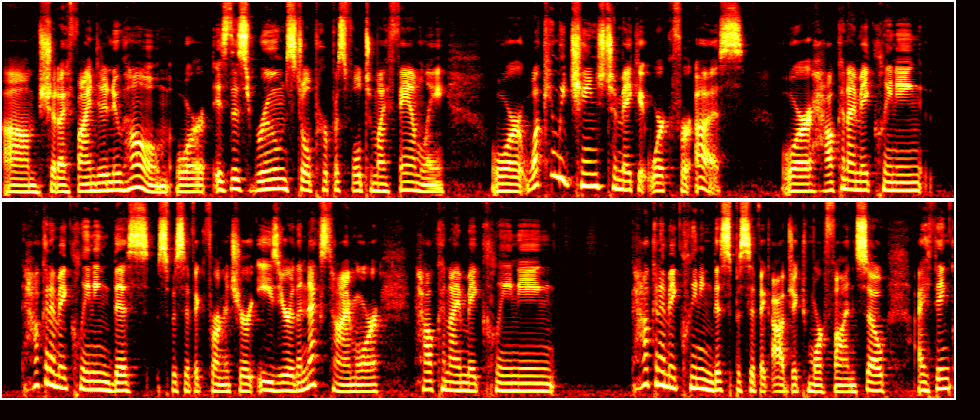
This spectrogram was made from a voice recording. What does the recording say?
Um, should I find it a new home? Or is this room still purposeful to my family? Or what can we change to make it work for us? Or how can I make cleaning how can I make cleaning this specific furniture easier the next time? Or how can I make cleaning how can I make cleaning this specific object more fun? So I think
